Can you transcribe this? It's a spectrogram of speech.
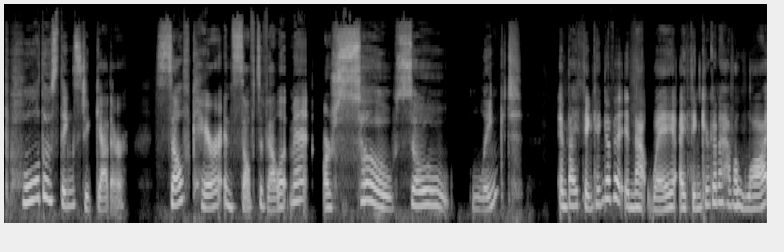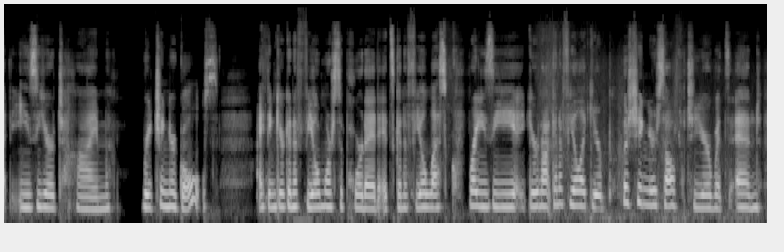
pull those things together. Self care and self development are so, so linked. And by thinking of it in that way, I think you're going to have a lot easier time reaching your goals. I think you're going to feel more supported. It's going to feel less crazy. You're not going to feel like you're pushing yourself to your wits' end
